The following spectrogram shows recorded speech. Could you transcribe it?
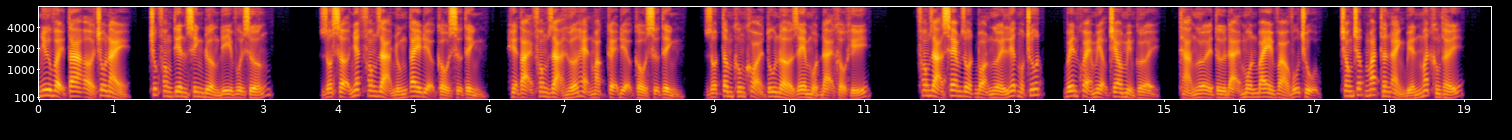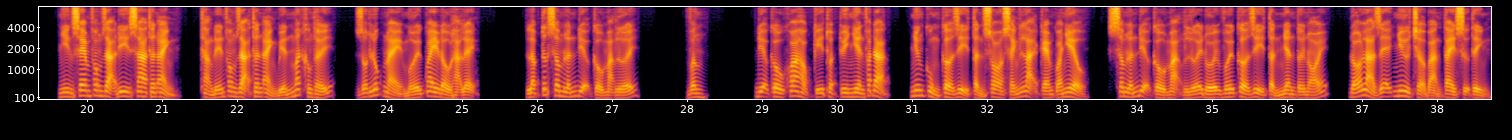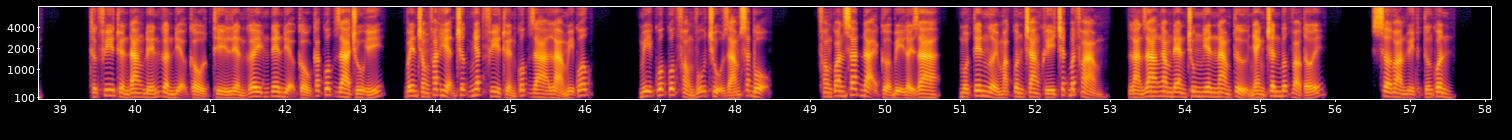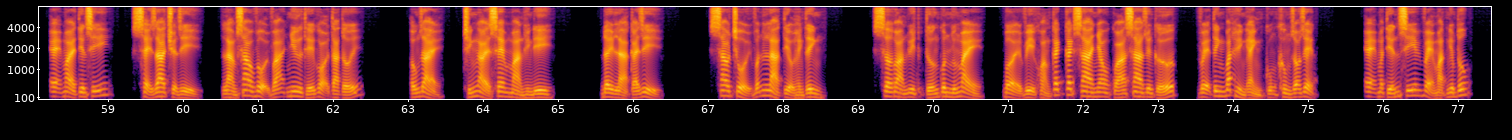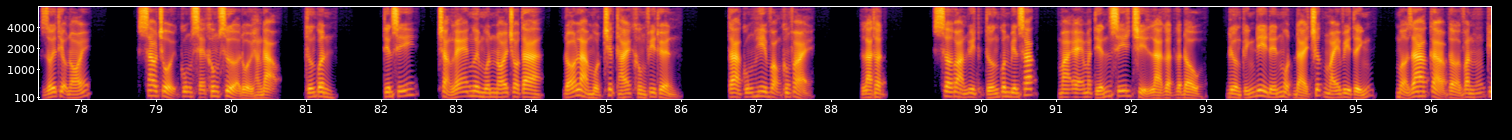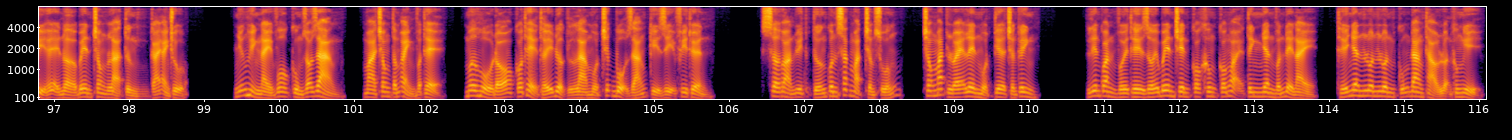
Như vậy ta ở chỗ này, chúc phong tiên sinh đường đi vui sướng. Rốt sợ nhất phong giả nhúng tay địa cầu sự tình, hiện tại phong giả hứa hẹn mặc kệ địa cầu sự tình, rốt tâm không khỏi tu nở dê một đại khẩu khí. Phong giả xem rốt bọn người liếc một chút, bên khỏe miệng treo mỉm cười, thả người từ đại môn bay vào vũ trụ, trong chớp mắt thân ảnh biến mất không thấy. Nhìn xem phong dạ đi xa thân ảnh, thẳng đến phong dạ thân ảnh biến mất không thấy, rốt lúc này mới quay đầu hạ lệnh. Lập tức xâm lấn địa cầu mạng lưới. Vâng. Địa cầu khoa học kỹ thuật tuy nhiên phát đạt, nhưng cùng cờ dị tần so sánh lại kém quá nhiều, xâm lấn địa cầu mạng lưới đối với cờ dị tần nhân tới nói, đó là dễ như trở bàn tay sự tình. Thực phi thuyền đang đến gần địa cầu thì liền gây nên địa cầu các quốc gia chú ý, bên trong phát hiện trước nhất phi thuyền quốc gia là Mỹ quốc. Mỹ quốc quốc phòng vũ trụ giám sát bộ. Phòng quan sát đại cửa bị đẩy ra, một tên người mặc quân trang khí chất bất phàm, làn da ngăm đen trung niên nam tử nhanh chân bước vào tới. Sơ hoàn ủy tướng quân. E mải tiến sĩ, xảy ra chuyện gì, làm sao vội vã như thế gọi ta tới. Ống giải, chính ngài xem màn hình đi. Đây là cái gì? Sao trổi vẫn là tiểu hành tinh. Sơ hoàn ủy tướng quân nhướng mày, bởi vì khoảng cách cách xa nhau quá xa duyên cớ, vệ tinh bắt hình ảnh cũng không rõ rệt. E mà tiến sĩ vẻ mặt nghiêm túc, giới thiệu nói. Sao trổi cũng sẽ không sửa đổi hàng đạo, tướng quân. Tiến sĩ, chẳng lẽ ngươi muốn nói cho ta, đó là một chiếc thái không phi thuyền? Ta cũng hy vọng không phải. Là thật. Sơ hoàn ủy tướng quân biến sắc, mà e mà tiến sĩ chỉ là gật gật đầu, đường kính đi đến một đài trước máy vi tính, mở ra cả tờ văn kỷ hệ n bên trong là từng cái ảnh chụp. Những hình này vô cùng rõ ràng, mà trong tấm ảnh vật thể, mơ hồ đó có thể thấy được là một chiếc bộ dáng kỳ dị phi thuyền. Sơ hoàn ủy tướng quân sắc mặt trầm xuống, trong mắt lóe lên một tia chấn kinh. Liên quan với thế giới bên trên có không có ngoại tinh nhân vấn đề này, thế nhân luôn luôn cũng đang thảo luận không nghỉ.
